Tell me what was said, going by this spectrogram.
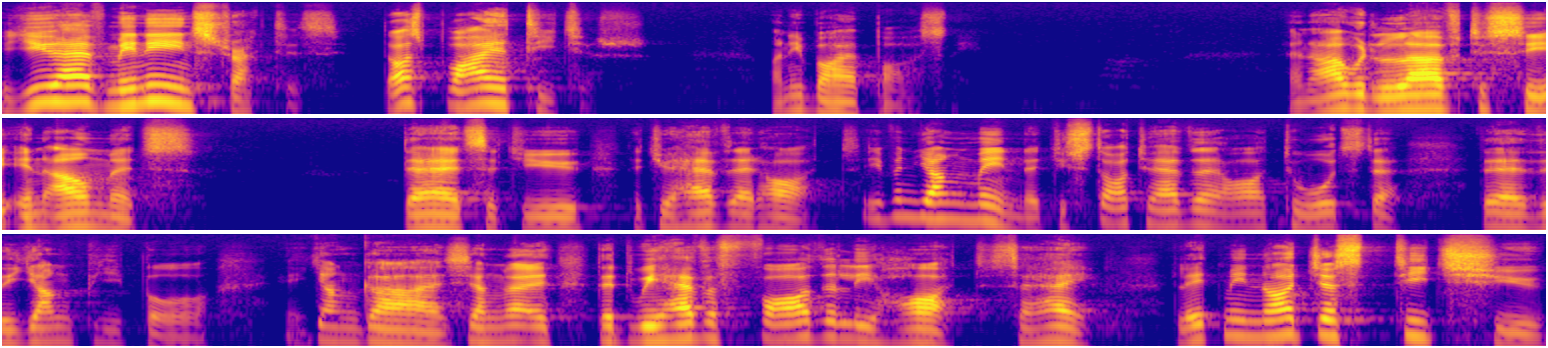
you have many instructors. Daar's baie teachers, maar nie baie paas nie. And I would love to see in our midst dads that you that you have that heart. Even young men that you start to have that heart towards the the, the young people, young guys, young that we have a fatherly heart. Say, hey, let me not just teach you,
